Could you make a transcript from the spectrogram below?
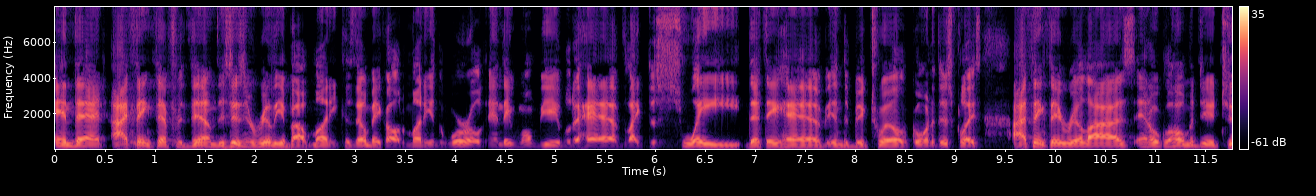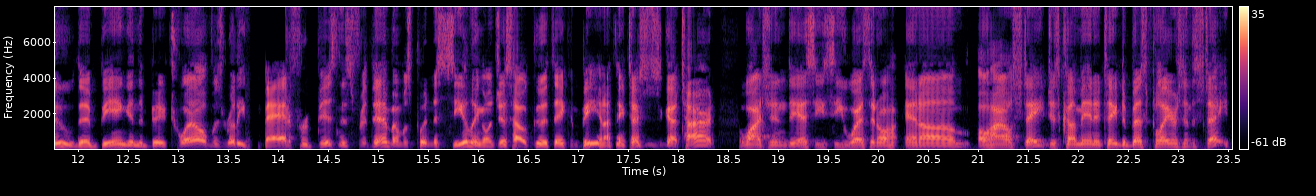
And that I think that for them, this isn't really about money because they'll make all the money in the world and they won't be able to have like the sway that they have in the Big 12 going to this place. I think they realized, and Oklahoma did too, that being in the Big 12 was really bad for business for them and was putting a ceiling on just how good they can be. And I think Texas got tired watching the SEC West and, and um, Ohio State just come in and take the best players in the state.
